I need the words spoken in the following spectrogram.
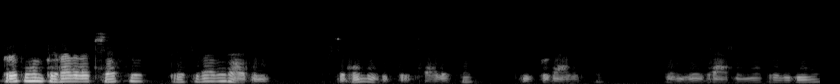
протягом тривалого часу працювали разом, щоденно зустрічалися, спілкувалися. Певне враження про людину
